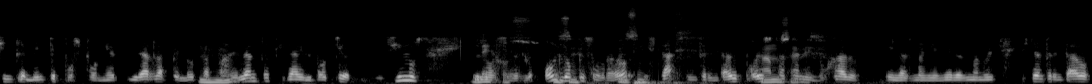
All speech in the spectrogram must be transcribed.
simplemente posponer, tirar la pelota para adelante, tirar el bote, como decimos, no hacerlo. Hoy López Obrador está enfrentado y por eso está tan enojado en las mañaneras, Manuel, está enfrentado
